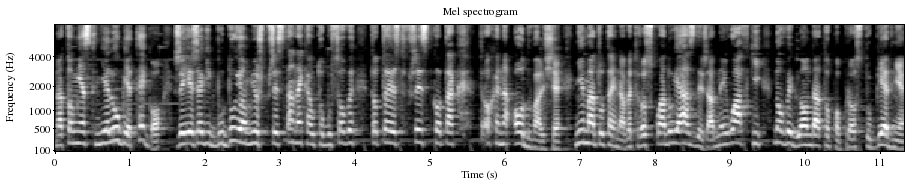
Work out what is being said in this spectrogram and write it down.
Natomiast nie lubię tego, że jeżeli budują już przystanek autobusowy, to to jest wszystko tak trochę na odwal się. Nie ma tutaj nawet rozkładu jazdy, żadnej ławki, no wygląda to po prostu biednie.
